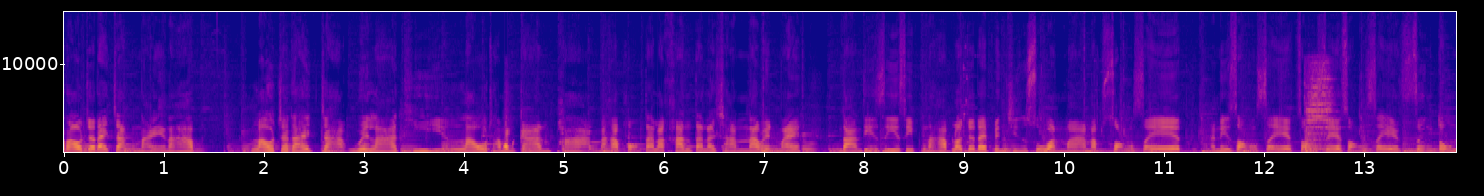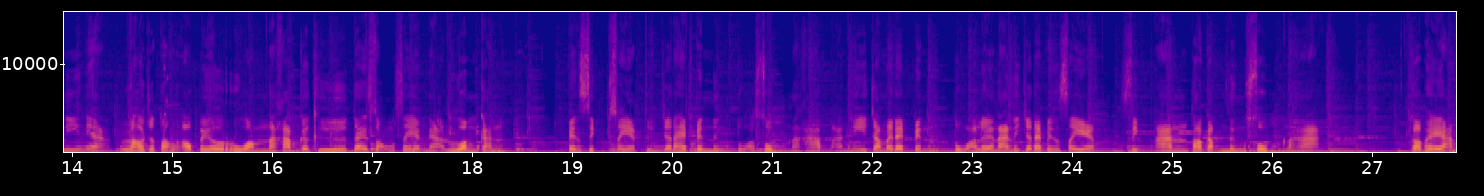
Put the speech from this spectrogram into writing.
เราจะได้จากไหนนะครับ เราจะได้จากเวลาที่เราทำการผ่านนะครับของแต่ละขั้นแต่ละชั้นนะเห็นไหมด่านที่ 40 นะครับ เราจะได้เป็นชิ้นส่วนมานับ 2 เศษ อันนี้ 2 เศษ 2 เศษ 2 เศษ ซึ่งตรงนี้เนี่ยเราจะต้องเอาไปรวมนะครับก็คือได้ 2 เศษเนี่ยรวมกันเป็น 10 เศษถึงจะได้เป็น 1 ตั๋วสุ่มนะครับ อันนี้จะไม่ได้เป็นตั๋วเลยนะนนี่จะได้เป็นเศษ 10 อันเท่ากับ 1 สุ่มนะฮะ ก็พยายาม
